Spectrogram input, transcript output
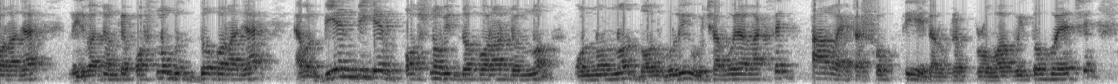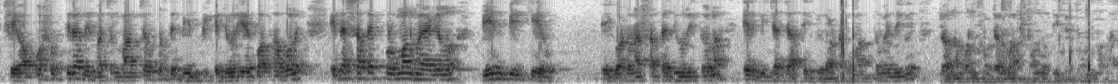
করা যায়, নির্বাচনকে প্রশ্নবুদ্ধ করা যায় এবং বিএনপিকে প্রশ্নবিদ্ধ করার জন্য অন্য অন্য দলগুলি বইরা লাগছে। তারও একটা শক্তি এটার উপরে প্রভাবিত হয়েছে। সেই অপশক্তিরা নির্বাচন বাঞ্চাল করতে বিএনপিকে জড়িয়ে কথা বলে। এটার সাথে প্রমাণ হয়ে গেল, বিএনপির কেউ এই ঘটনার সাথে জড়িত না। এর বিচার জাতির বিভাগের মাধ্যমে দিবে, জনগণ ভোটের মাধ্যমে দিবে। ধন্যবাদ।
